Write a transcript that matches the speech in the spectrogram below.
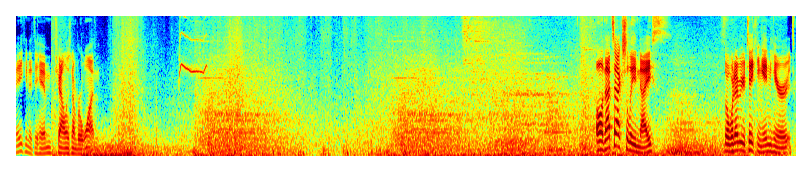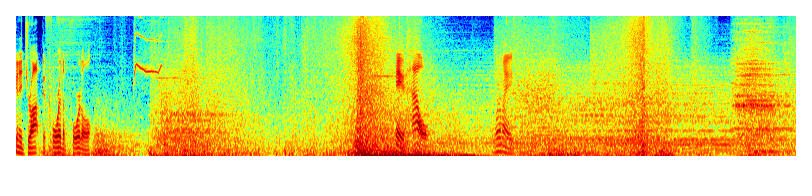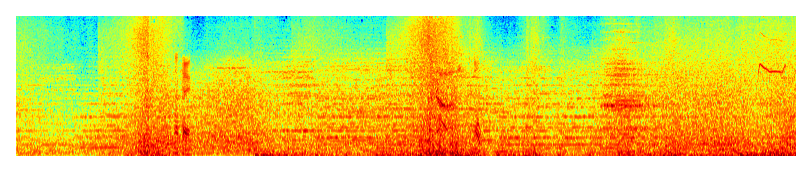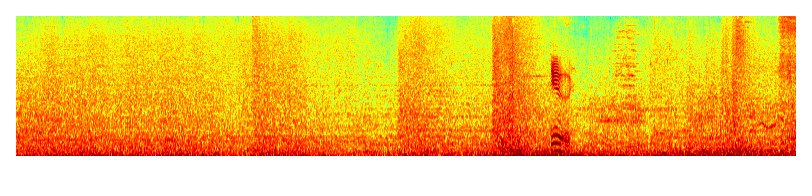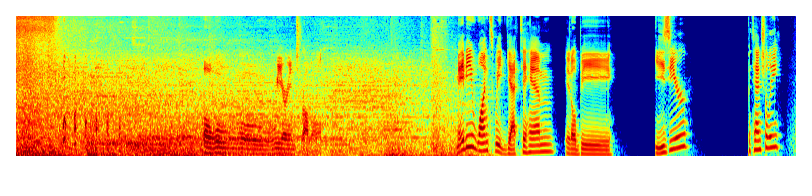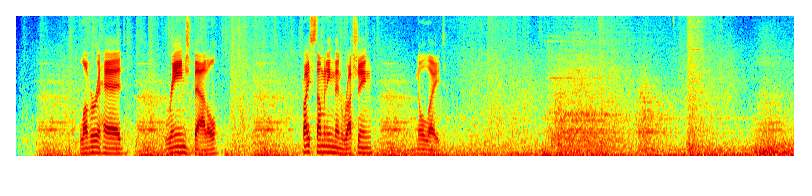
making it to him. Challenge number one. Oh, that's actually nice. So whatever you're taking in here, it's going to drop before the portal. Okay, how? What am I... Okay. Dude. We are in trouble. Maybe once we get to him, it'll be easier, potentially. Lover ahead, ranged battle. Try summoning, then rushing. No light.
